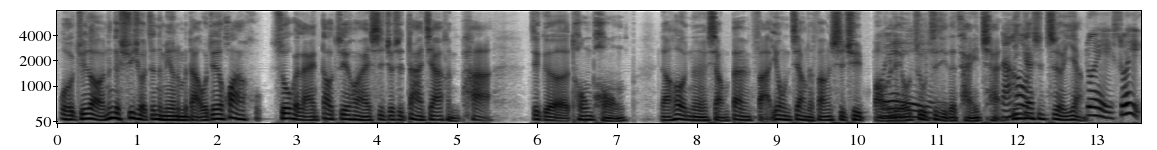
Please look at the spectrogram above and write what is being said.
我觉得哦，那个需求真的没有那么大。我觉得话说回来，到最后还是就是大家很怕这个通膨。然后呢，想办法用这样的方式去保留住自己的财产，应该是这样。对，所以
